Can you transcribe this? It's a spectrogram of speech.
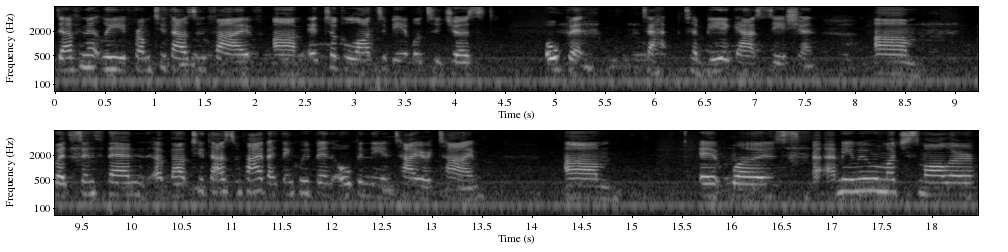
definitely from 2005. Um, it took a lot to be able to just open to to be a gas station. Um, but since then, about 2005, I think we've been open the entire time. Um, it was, I mean, we were much smaller.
